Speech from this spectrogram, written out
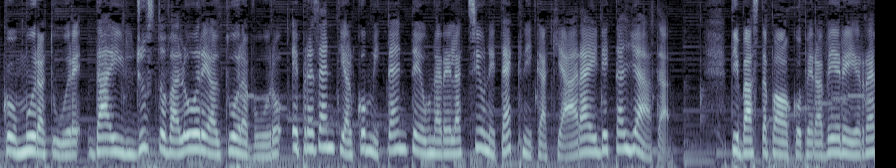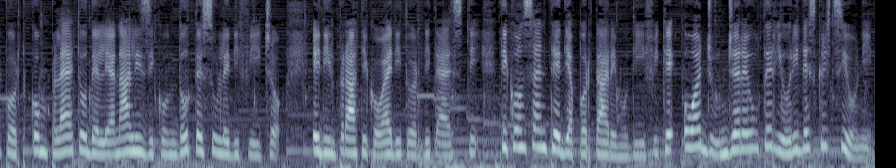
Con Murature dai il giusto valore al tuo lavoro e presenti al committente una relazione tecnica chiara e dettagliata. Ti basta poco per avere il report completo delle analisi condotte sull'edificio ed il pratico editor di testi ti consente di apportare modifiche o aggiungere ulteriori descrizioni.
